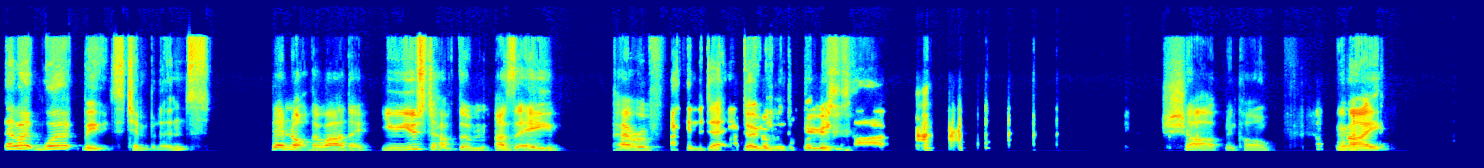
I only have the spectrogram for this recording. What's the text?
They're like work boots, Timberlands. they're not though, are they? You used to have them as a pair of Back in the day. Don't even shoes. that. Shut up, Nicole. Right.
